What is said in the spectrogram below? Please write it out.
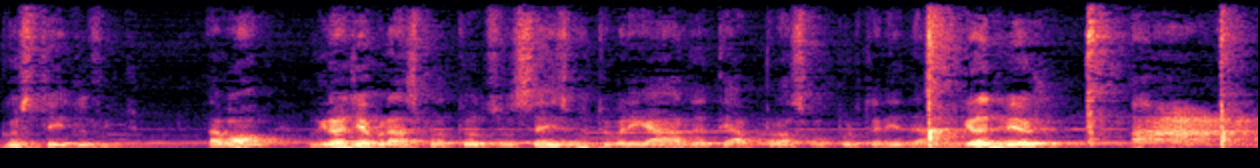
gostei do vídeo. Tá bom? Um grande abraço para todos vocês, muito obrigado, até a próxima oportunidade. Um grande beijo. Ah!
